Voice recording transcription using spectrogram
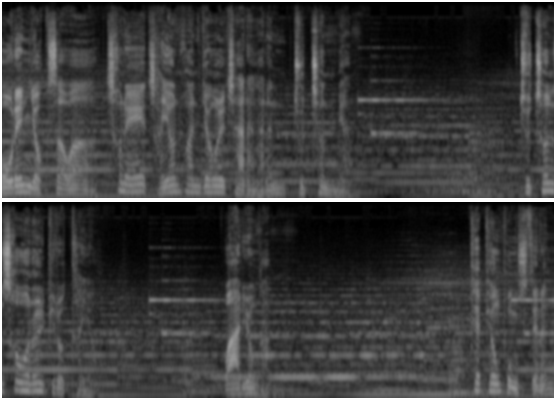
오랜 역사와 천혜의 자연 환경을 자랑하는 주천면. 주천 서원을 비롯하여 와룡암, 태평 봉수대는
